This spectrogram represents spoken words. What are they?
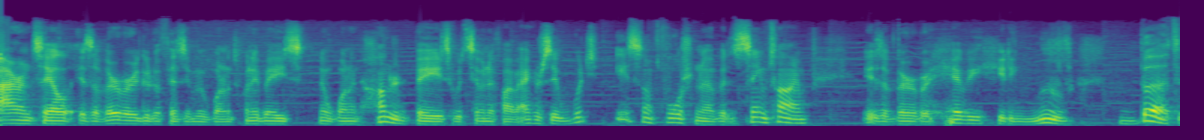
Iron Tail is a very, very good offensive move, 120 base, no 100 base with 75 accuracy, which is unfortunate, but at the same time, is a very, very heavy hitting move. But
